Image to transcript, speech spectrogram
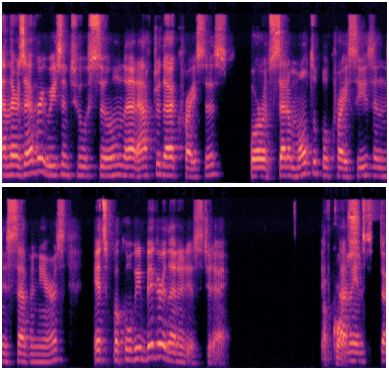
And there's every reason to assume that after that crisis, or a set of multiple crises in these seven years, its book will be bigger than it is today. Of course. I mean, so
